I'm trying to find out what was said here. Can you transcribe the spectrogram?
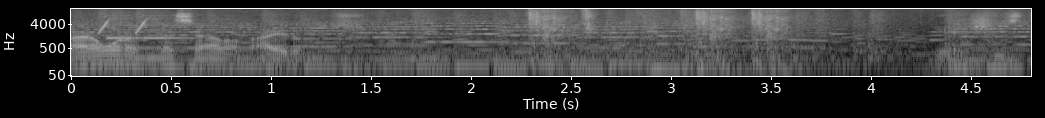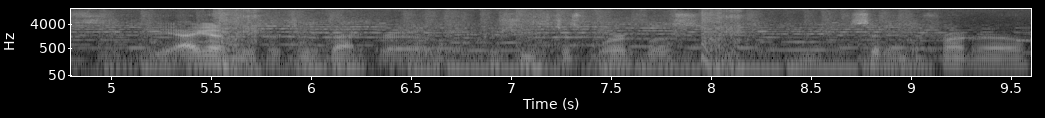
I don't want to miss out on items. Yeah, I gotta move her to the back row because she's just worthless, sitting in the front row.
